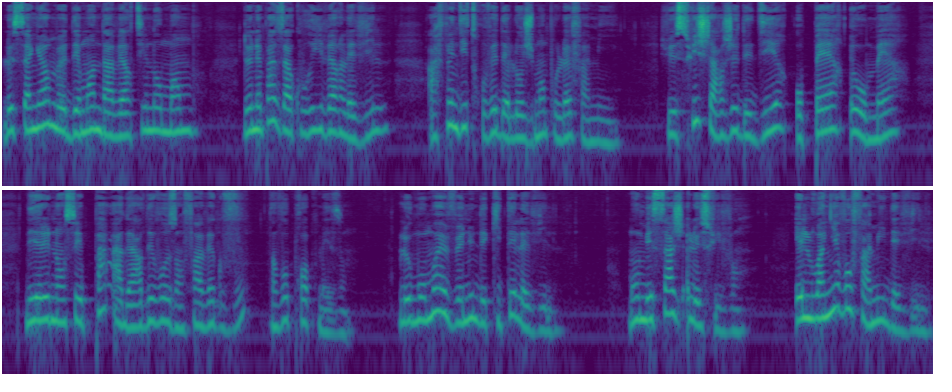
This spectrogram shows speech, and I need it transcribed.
Le Seigneur me demande d'avertir nos membres de ne pas accourir vers les villes afin d'y trouver des logements pour leur famille. Je suis chargé de dire aux pères et aux mères ne renoncez pas à garder vos enfants avec vous dans vos propres maisons. Le moment est venu de quitter les villes. Mon message est le suivant. Éloignez vos familles des villes.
